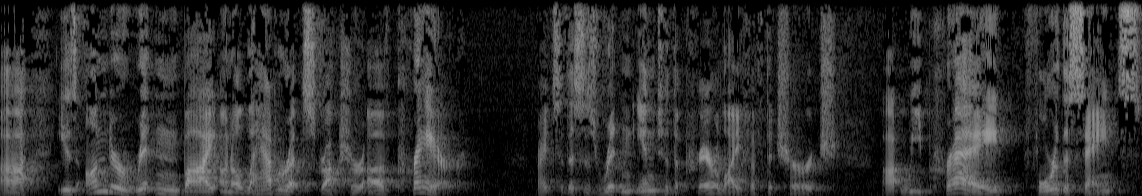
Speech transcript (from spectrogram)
uh, is underwritten by an elaborate structure of prayer. Right? So this is written into the prayer life of the church. Uh, we pray for the saints.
